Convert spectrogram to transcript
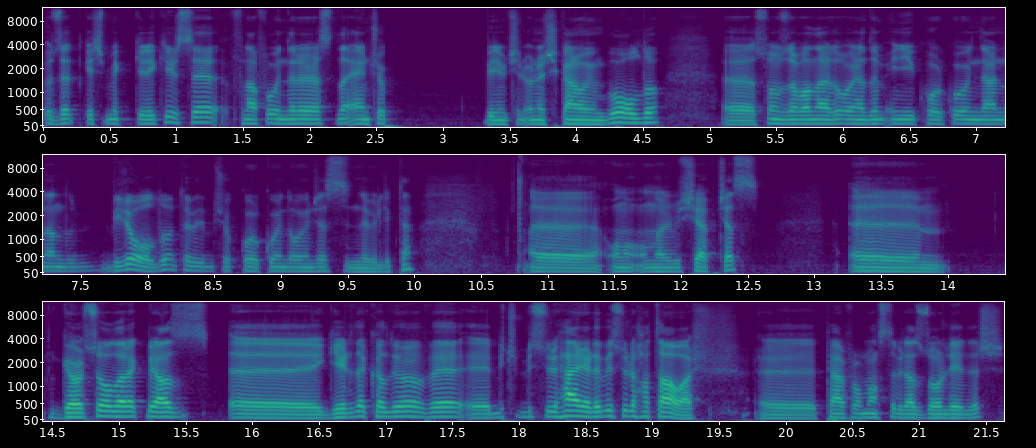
özet geçmek gerekirse FNAF oyunları arasında en çok benim için öne çıkan oyun bu oldu. Ee, son zamanlarda oynadığım en iyi korku oyunlarından da biri oldu. Tabii birçok korku oyunda oynayacağız sizinle birlikte. Ee, onu, onları bir şey yapacağız. Ee, görsel olarak biraz e, geride kalıyor ve e, bir, bir sürü her yerde bir sürü hata var. E, performansta biraz zorlayabilir.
